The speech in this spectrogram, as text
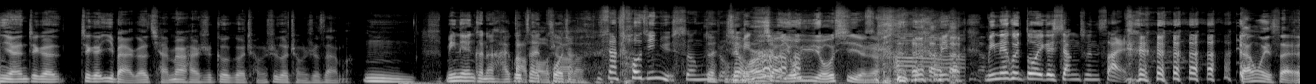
年这个这个一百个前面还是各个城市的城市赛嘛，嗯，明年可能还会再扩展。像超级女声那种。像明像鱿鱼游戏是吧？明明年会多一个乡村赛。单位赛，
